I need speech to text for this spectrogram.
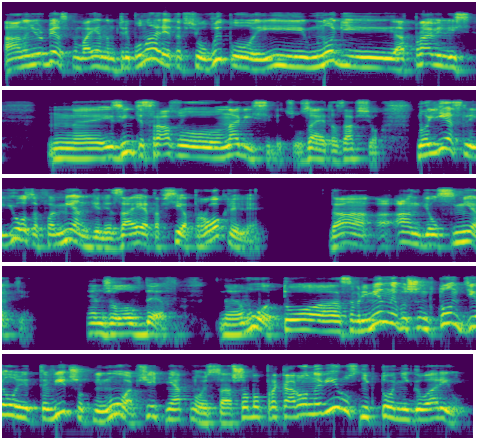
А на Нюрнбергском военном трибунале это все выплыло, и многие отправились, э, извините, сразу на виселицу за это, за все. Но если Йозефа Менгеля за это все прокляли, да, а, ангел смерти, angel of death, Э, вот, то современный Вашингтон делает вид, что к нему вообще это не относится. А чтобы про коронавирус никто не говорил,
